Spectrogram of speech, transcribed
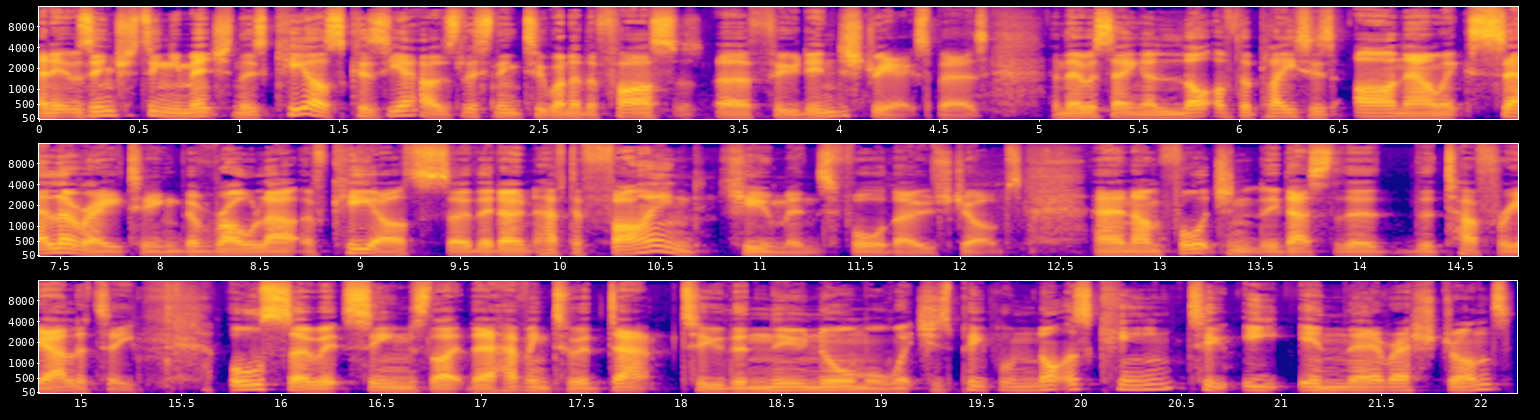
And it was interesting you mentioned those kiosks because, yeah, I was listening to one of the fast uh, food industry experts, and they were saying a lot of the places are now accelerating the rollout of kiosks so they don't have to find humans for those jobs. Jobs. And unfortunately, that's the, the tough reality. Also, it seems like they're having to adapt to the new normal, which is people not as keen to eat in their restaurants.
